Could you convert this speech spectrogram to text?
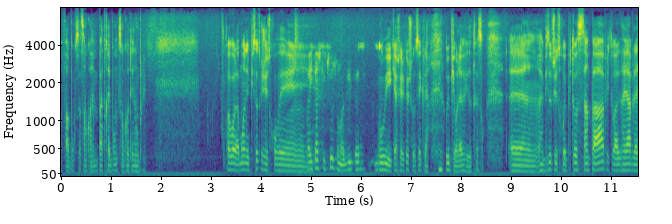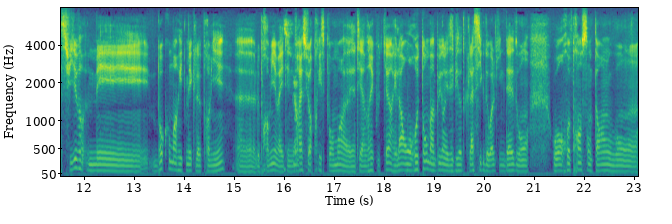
Enfin bon, ça sent quand même pas très bon de son côté non plus. Enfin voilà, moi un épisode que j'ai trouvé. il cache quelque chose, on a vu. Oui, il cache quelque chose, c'est clair. Oui, puis on l'a vu de toute façon. Euh, un épisode que j'ai trouvé plutôt sympa, plutôt agréable à suivre, mais beaucoup moins rythmé que le premier. Euh, le premier m'a été une vraie surprise pour moi, a été un vrai coup de cœur. Et là, on retombe un peu dans les épisodes classiques de Walking Dead où on, où on reprend son temps, où on,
